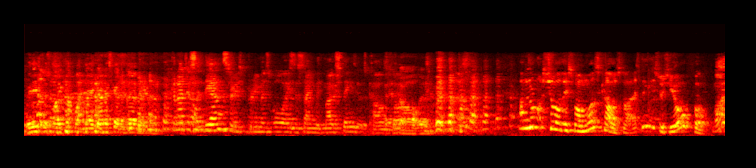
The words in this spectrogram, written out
We didn't just wake up one day and go, let's go to Birmingham. Can I just say, the answer is pretty much always the same with most things. It was Carl's Yeah, fault. Carl, I'm not sure this one was Carl's fault. I think this was your fault. My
